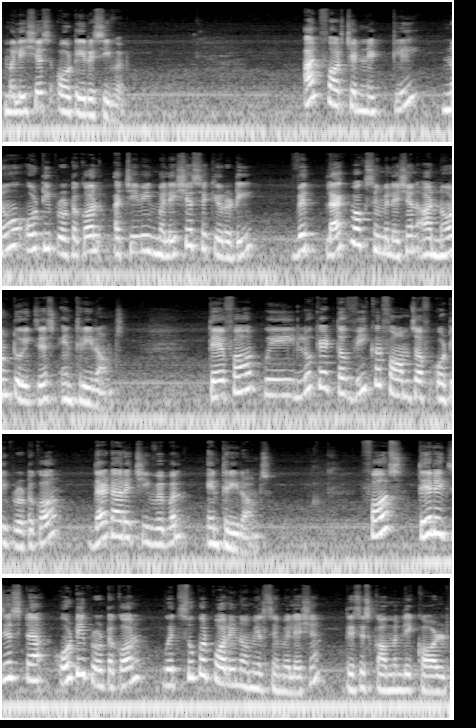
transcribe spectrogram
malicious OT receiver. Unfortunately, no OT protocol achieving malicious security with black box simulation are known to exist in 3 rounds. Therefore, we look at the weaker forms of OT protocol that are achievable in three rounds. First, there exists a OT protocol with super polynomial simulation. This is commonly called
